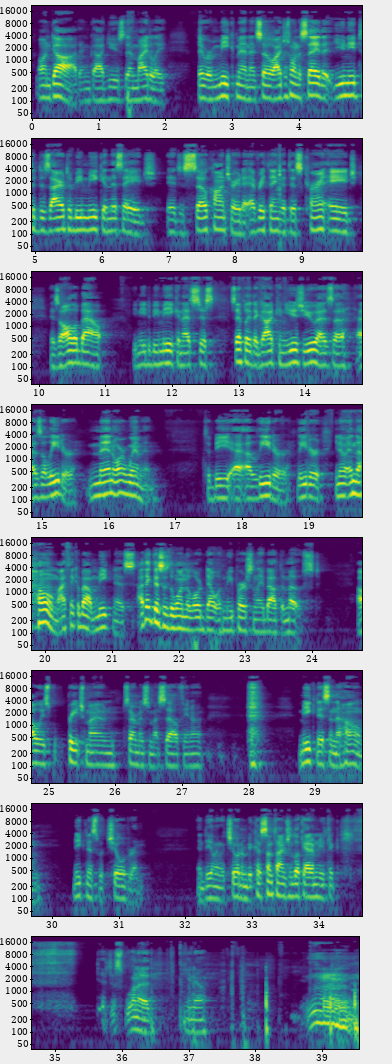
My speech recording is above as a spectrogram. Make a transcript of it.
on God, and God used them mightily. They were meek men. And so I just want to say that you need to desire to be meek in this age. It is so contrary to everything that this current age is all about. You need to be meek, and that's just simply that God can use you as a, as a leader, men or women to be a, leader. Leader, you know, in the home, I think about meekness. I think this is the one the Lord dealt with me personally about the most. I always preach my own sermons to myself, you know. meekness in the home, meekness with children, and dealing with children, because sometimes you look at them and you think, I just want to, you know, mm,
